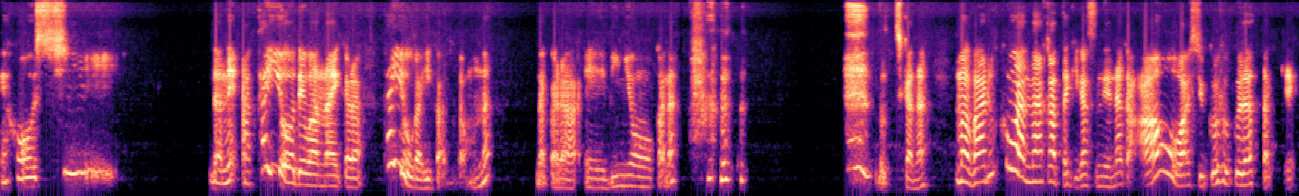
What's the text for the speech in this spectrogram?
え、星だね。あ、太陽ではないから、太陽がいいカードだもんな。だから、えー、微妙かな。どっちかな？まあ悪くはなかった気がするね。なんか青は祝福だったっけ？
